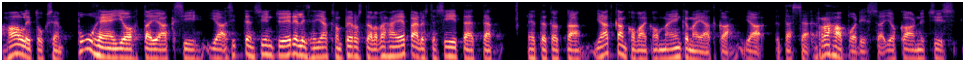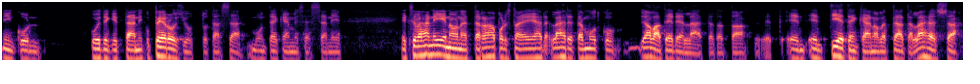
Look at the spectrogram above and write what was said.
hallituksen puheenjohtajaksi. Ja sitten syntyi edellisen jakson perusteella vähän epäilystä siitä, että, että tota, jatkanko vaikka mä enkö mä jatka ja tässä rahapodissa, joka on nyt siis niin kuin, kuitenkin tämä niin kuin perusjuttu tässä mun tekemisessä, niin eikö se vähän niin on, että rahapodista ei lähdetä muut kuin jalat edellä, että tota, et en, en tietenkään ole täältä lähössä,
